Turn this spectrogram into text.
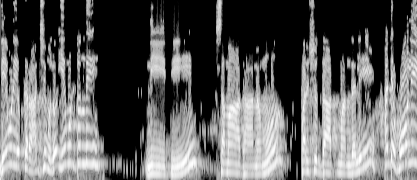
దేవుడి యొక్క రాజ్యములో ఏముంటుంది? నీతి సమాధానము పరిశుద్ధాత్మందలి అంటే హోలీ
